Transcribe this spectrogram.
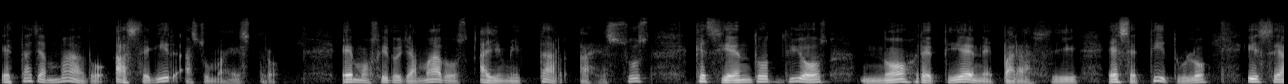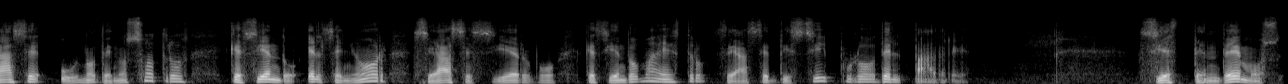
está llamado a seguir a su maestro hemos sido llamados a imitar a Jesús, que siendo Dios no retiene para sí ese título y se hace uno de nosotros, que siendo el Señor se hace siervo, que siendo maestro se hace discípulo del Padre. Si extendemos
